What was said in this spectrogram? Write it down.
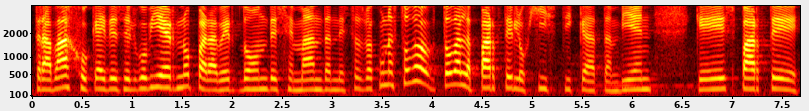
trabajo que hay desde el gobierno para ver dónde se mandan estas vacunas, todo, toda la parte logística también, que es parte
